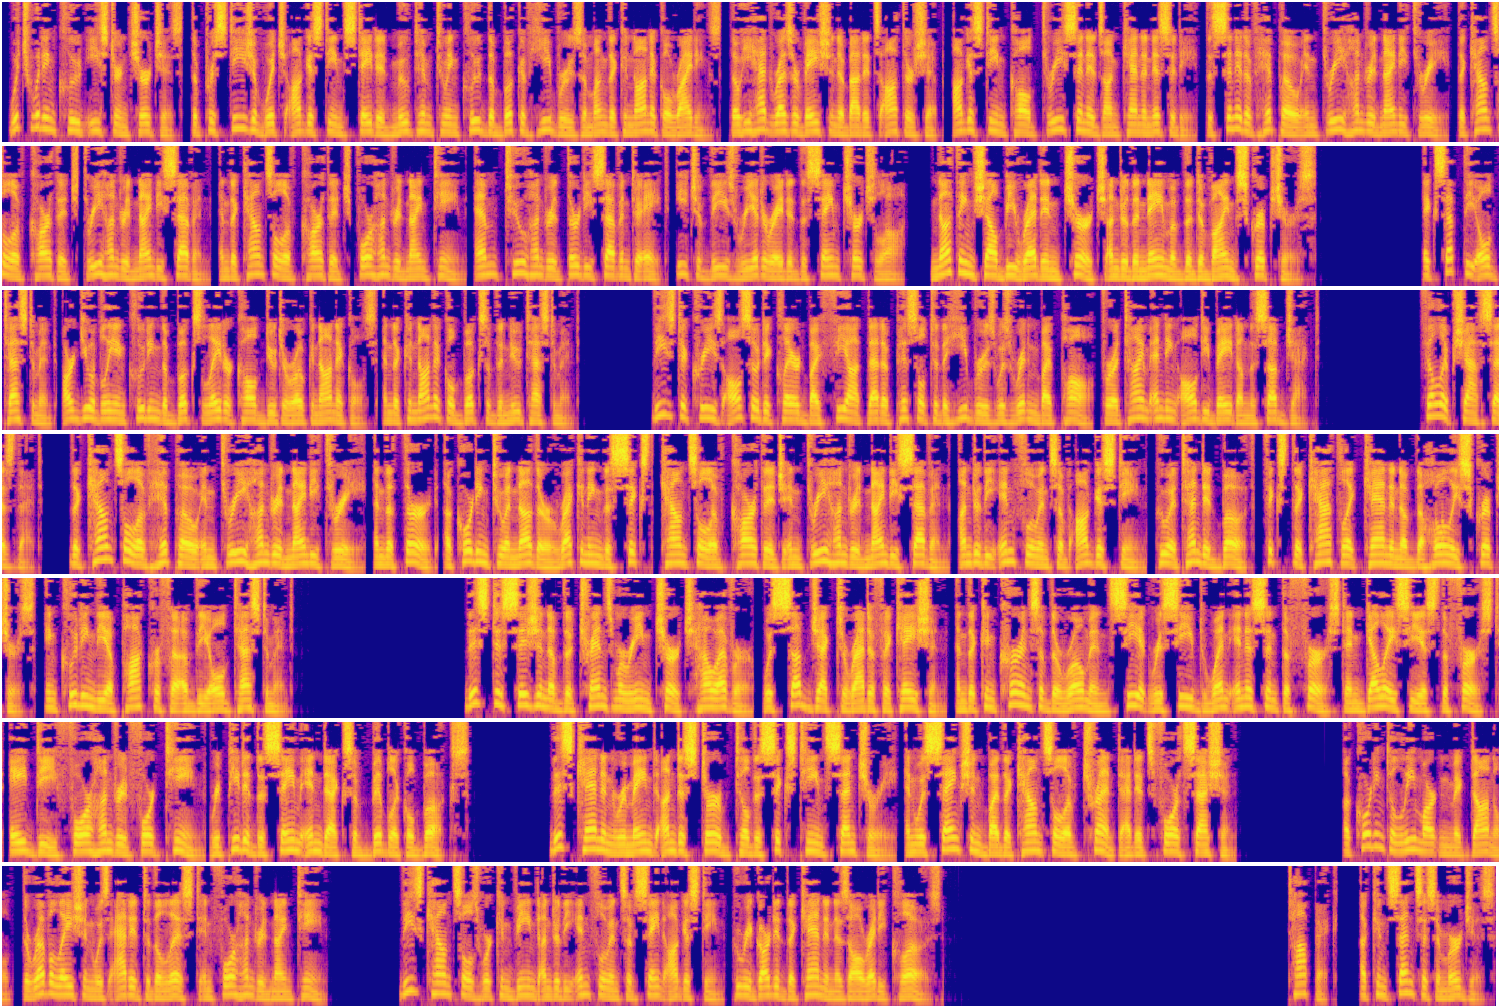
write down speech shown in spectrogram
which would include Eastern churches, the prestige of which Augustine stated moved him to include the Book of Hebrews among the canonical writings, though he had reservation about its authorship. Augustine called three synods on canonicity, the Synod of Hippo in 393, the Council of Carthage 397, and the Council of Carthage 419, m 237-8, each of these reiterated the same church law, "...nothing shall be read in church under the name of the divine scriptures." Except the Old Testament arguably including the books later called Deuterocanonicals and the canonical books of the New Testament. These decrees also declared by fiat that epistle to the Hebrews was written by Paul, for a time ending all debate on the subject. Philip Schaff says that the Council of Hippo in 393, and the third according to another reckoning the Sixth Council of Carthage in 397, under the influence of Augustine, who attended both, fixed the Catholic canon of the Holy Scriptures, including the Apocrypha of the Old Testament. This decision of the Transmarine Church however, was subject to ratification, and the concurrence of the Roman see it received when Innocent I and Gelasius I AD 414 repeated the same index of biblical books. This canon remained undisturbed till the 16th century, and was sanctioned by the Council of Trent at its fourth session. According to Lee Martin McDonald, the Revelation was added to the list in 419. These councils were convened under the influence of St. Augustine, who regarded the canon as already closed. A consensus emerges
